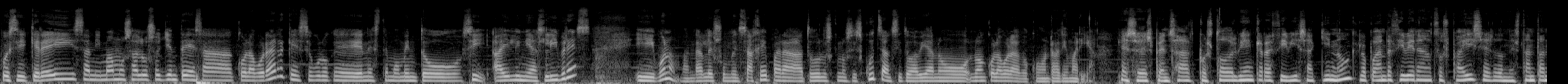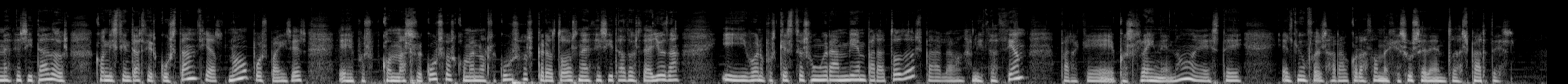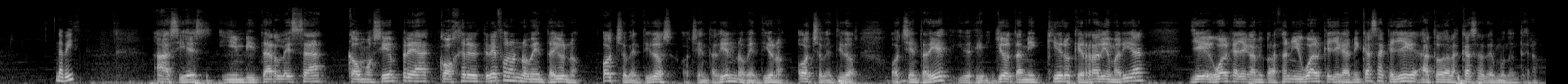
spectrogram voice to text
Pues si queréis, animamos a los oyentes a colaborar, que seguro que en este momento sí, hay líneas libres. Y bueno, mandarles un mensaje para todos los que nos escuchan si todavía no, no han colaborado con Radio María. Eso es, pensar pues todo el bien que recibís aquí, ¿no? Que lo puedan recibir en otros países donde están tan necesitados, con distintas circunstancias, ¿no? Pues países eh, pues con más recursos, con menos recursos, pero todos necesitados de ayuda. Y bueno, pues que esto es un gran bien para todos, para la evangelización, para que pues reine, ¿no? Este, el triunfo del Sagrado Corazón de Jesús se dé en todas partes. David. Así es, invitarles a como siempre, a coger el teléfono 91 822 8010 91 822 8010 y decir, yo también quiero que Radio María llegue igual que llega a mi corazón, igual que llegue a mi casa, que llegue a todas las casas del mundo entero.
